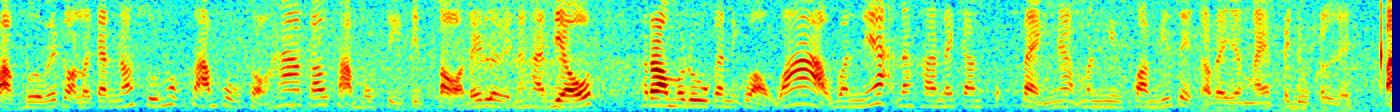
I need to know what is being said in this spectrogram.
ฝากเบอร์ไว้ก่อนแล้วกันเนาะ0 6 3 6 2 5 9 3 6 4ติดต่อได้เลยนะคะ เดี๋ยวเรามาดูกันดีกว่าว่าวันนี้นะคะในการตกแต่งเนี่ยมันมีความพิเศษอะไรยังไงไปดูกันเลยไป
